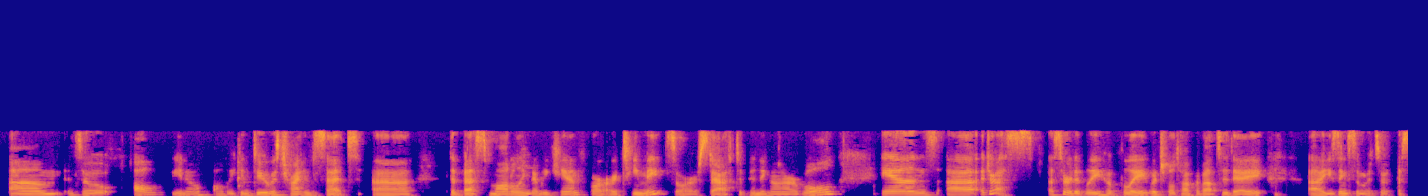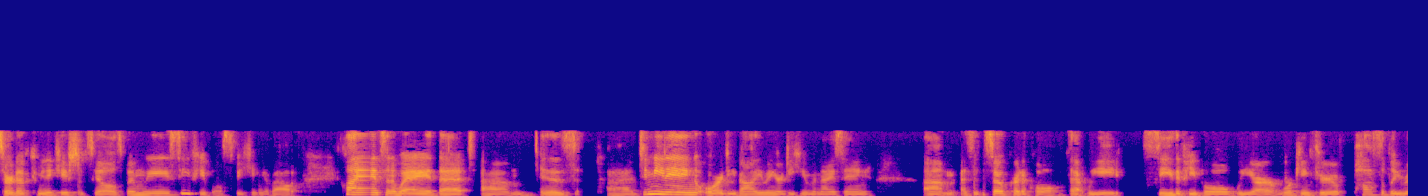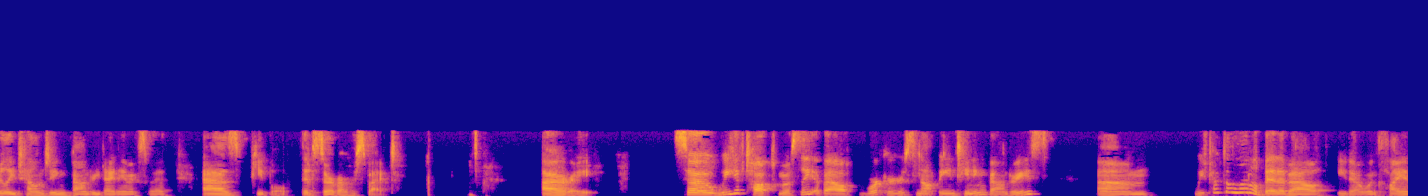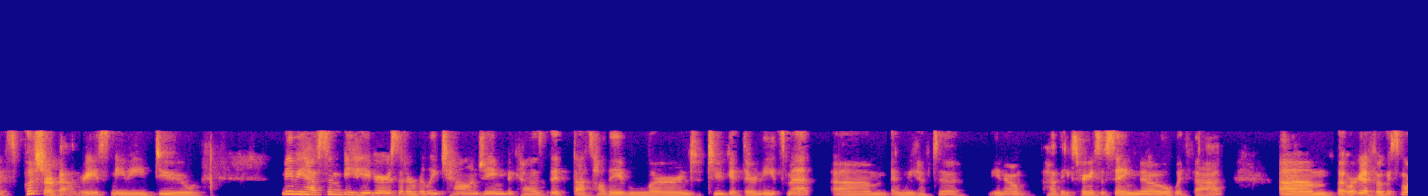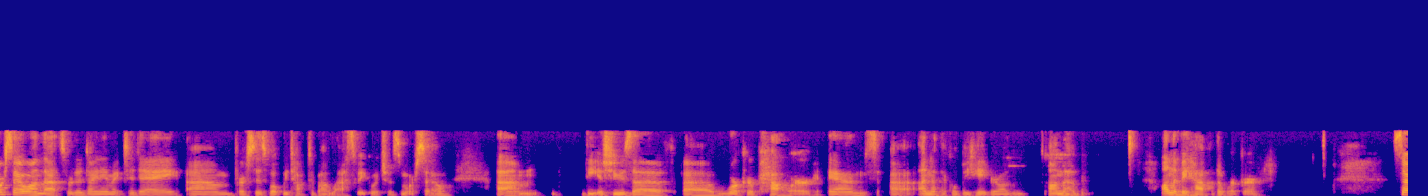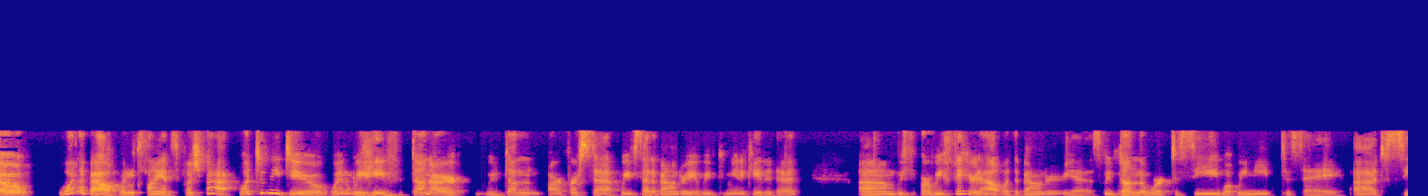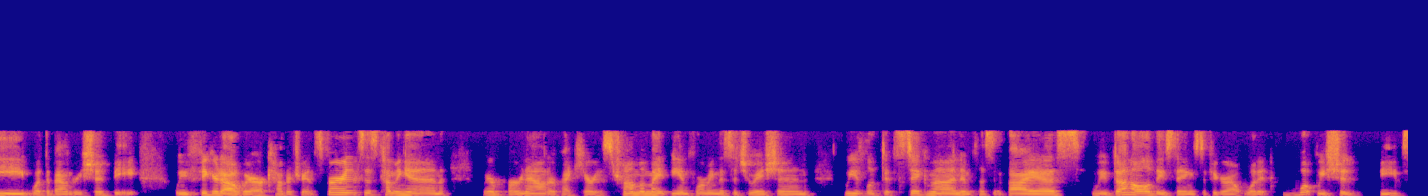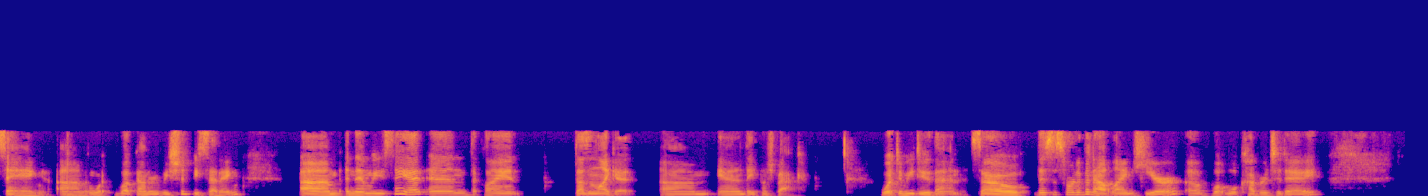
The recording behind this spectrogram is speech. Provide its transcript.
Um, and so all you know, all we can do is try and set uh, the best modeling that we can for our teammates or our staff, depending on our role, and uh, address assertively, hopefully, which we'll talk about today, uh, using some assertive communication skills when we see people speaking about clients in a way that um, is uh, demeaning or devaluing or dehumanizing, um, as it's so critical that we see the people we are working through possibly really challenging boundary dynamics with as people that deserve our respect. All right. So we have talked mostly about workers not maintaining boundaries. Um, we've talked a little bit about, you know, when clients push our boundaries, maybe do maybe have some behaviors that are really challenging because that, that's how they've learned to get their needs met. Um, and we have to, you know, have the experience of saying no with that. Um, but we're going to focus more so on that sort of dynamic today um, versus what we talked about last week, which was more so um, the issues of uh, worker power and uh, unethical behavior on on the on the behalf of the worker. So what about when clients push back? What do we do when we've done our we've done our first step, we've set a boundary, we've communicated it, um, we or we figured out what the boundary is. We've done the work to see what we need to say, uh, to see what the boundary should be. We've figured out where our countertransference is coming in, where burnout or vicarious trauma might be informing the situation. We've looked at stigma and implicit bias. We've done all of these things to figure out what it what we should be saying um, and what, what boundary we should be setting. Um, and then we say it, and the client doesn't like it, um, and they push back. What do we do then? So this is sort of an outline here of what we'll cover today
